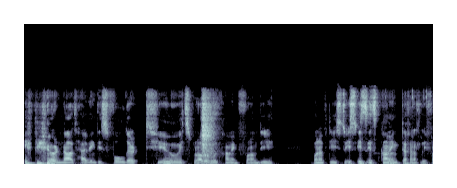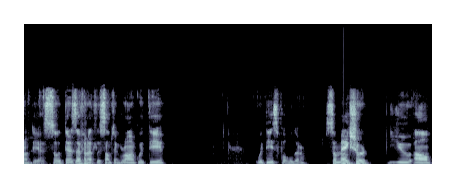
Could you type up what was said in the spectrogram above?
If you're not having this folder too, it's probably coming from the one of these two. It's, it's, it's coming definitely from this. So there's definitely something wrong with the with this folder. So make sure you um,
